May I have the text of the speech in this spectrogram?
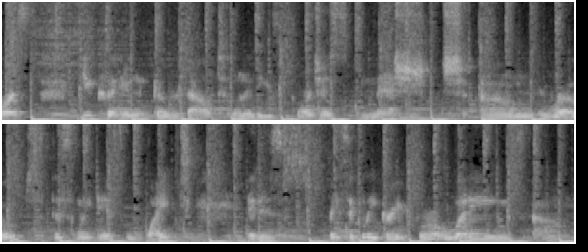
course, you couldn't go without one of these gorgeous mesh um, robes. This one is white. It is basically great for weddings. Um,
